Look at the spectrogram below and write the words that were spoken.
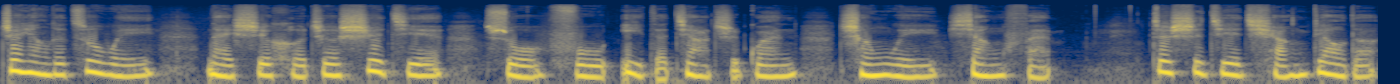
这样的作为。乃是和这世界所服役的价值观成为相反。这世界强调的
